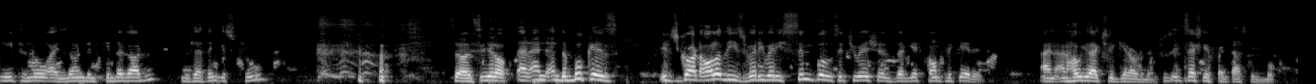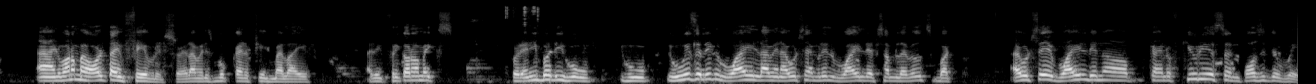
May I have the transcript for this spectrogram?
Need to Know I Learned in Kindergarten, which I think is true. so, so, you know, and, and, and the book is, it's got all of these very, very simple situations that get complicated and, and how you actually get out of them. So it's actually a fantastic book. And one of my all time favorites, right? I mean, this book kind of changed my life. I think Freakonomics, for anybody who who who is a little wild, I mean, I would say I'm a little wild at some levels, but I would say wild in a kind of curious and positive way.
